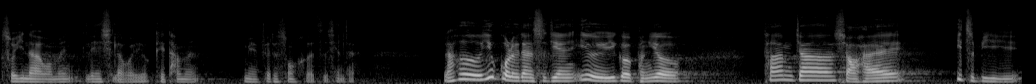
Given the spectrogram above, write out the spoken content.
所以呢，我们联系了，我又给他们免费的送盒子。现在，然后又过了一段时间，又有一个朋友，他们家小孩一直比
